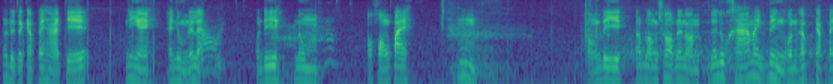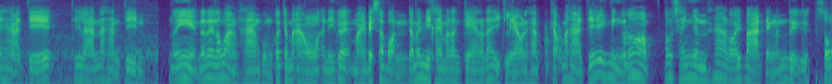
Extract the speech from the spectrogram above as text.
แล้วเดี๋ยวจะกลับไปหาเจ๊นี่ไง ไอ้หนุ่มนี่แหละสวัสดีหนุ่ม เอาของไป อืมของดีรับรองชอบแน่นอน ได้ลูกค้ามาอีกหนึ่งคนครับ กลับไปหาเจ๊ที่ร้านอาหารจีน นี่แล้วในระหว่างทางผมก็จะมาเอาอันนี้ด้วยไม้เบสบอลจะไม่มีใครมารังแกเราได้อีกแล้วนะครับกลับมาหาเจ๊อีกหนึ่งรอบต้องใช้เงิน 500 บาทอย่างนั้นหรือส่ง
